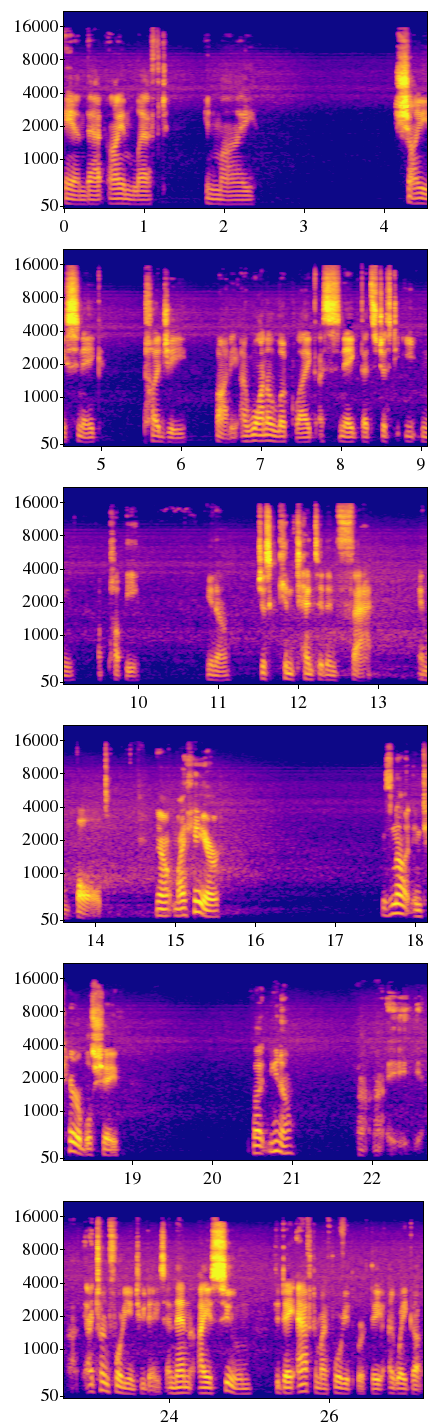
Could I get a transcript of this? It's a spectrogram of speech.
and that I am left in my shiny snake, pudgy body. I want to look like a snake that's just eaten a puppy, you know, just contented and fat and bald. Now, my hair is not in terrible shape, but you know, I, I turned 40 in two days, and then I assume the day after my 40th birthday, I wake up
